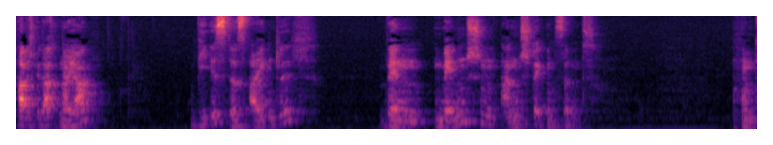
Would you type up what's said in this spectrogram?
habe ich gedacht, naja, wie ist es eigentlich, wenn Menschen ansteckend sind? Und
